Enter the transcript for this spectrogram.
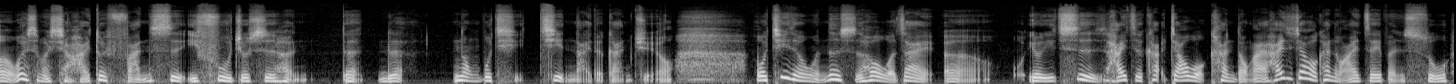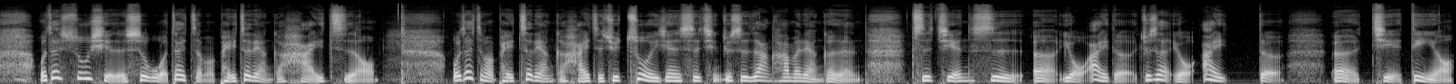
呃，为什么小孩对凡事一副就是很的的弄不起劲来的感觉哦？”我记得我那时候我在呃有一次孩子看教我看懂爱，孩子教我看懂爱这一本书，我在书写的是我在怎么陪这两个孩子哦，我在怎么陪这两个孩子去做一件事情，就是让他们两个人之间是呃有爱的，就是有爱。的呃姐弟哦，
